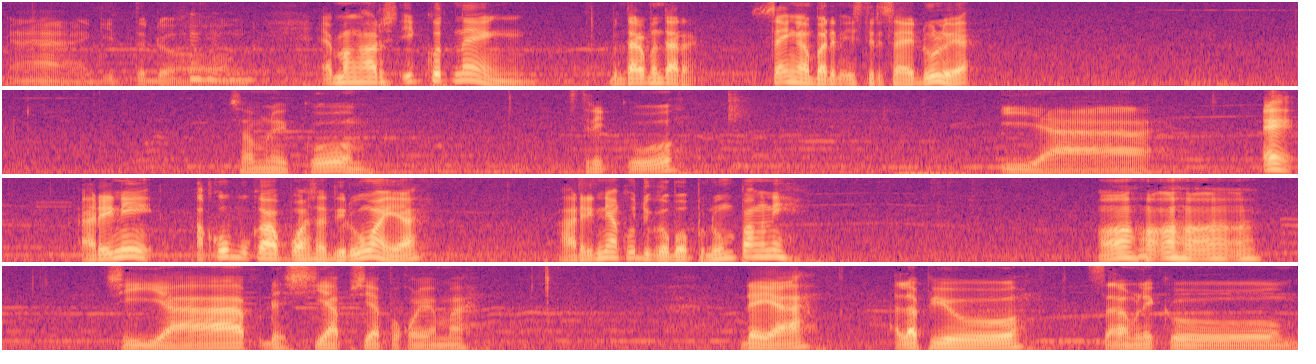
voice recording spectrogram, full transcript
Nah gitu dong. Emang harus ikut Neng. Bentar-bentar, saya ngabarin istri saya dulu ya. Assalamualaikum, istriku. Iya. Eh, hari ini aku buka puasa di rumah ya. Hari ini aku juga bawa penumpang nih. Oh, oh, oh, oh, oh. siap, udah siap siap pokoknya mah. Udah ya, I love you. Assalamualaikum.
